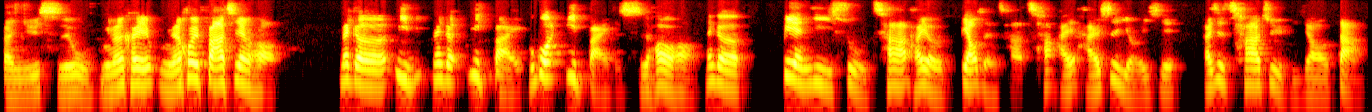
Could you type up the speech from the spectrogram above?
等于十五。你们可以，你们会发现哈，那个一那个一百，不过一百的时候哈，那个变异数差还有标准差差还还是有一些，还是差距比较大。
